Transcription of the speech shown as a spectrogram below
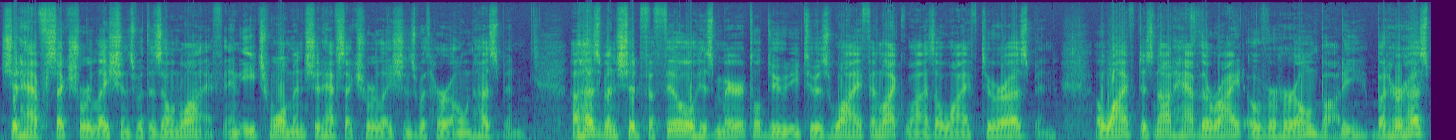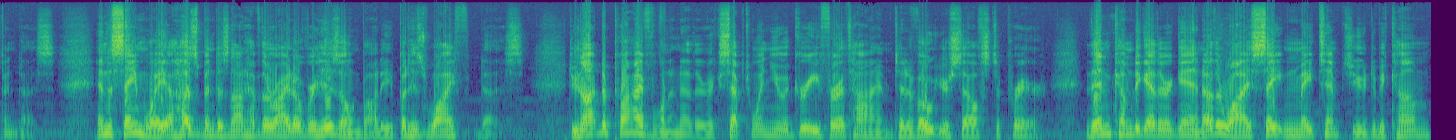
should have sexual relations with his own wife, and each woman should have sexual relations with her own husband. A husband should fulfill his marital duty to his wife, and likewise a wife to her husband. A wife does not have the right over her own body, but her husband does. In the same way, a husband does not have the right over his own body, but his wife does. Do not deprive one another, except when you agree for a time to devote yourselves to prayer. Then come together again. Otherwise, Satan may tempt you to become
